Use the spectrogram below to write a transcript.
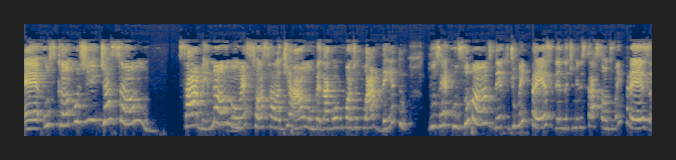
é, os campos de, de ação, Sabe? Não, não é só a sala de aula. Um pedagogo pode atuar dentro dos recursos humanos, dentro de uma empresa, dentro da administração de uma empresa,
